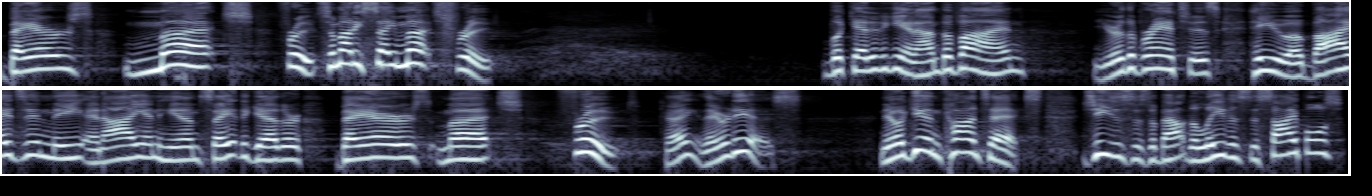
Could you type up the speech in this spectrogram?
bears much fruit. Somebody say, much fruit. Look at it again. I'm the vine, you're the branches. He who abides in me and I in him, say it together, bears much fruit. Okay, there it is. Now, again, context. Jesus is about to leave his disciples.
